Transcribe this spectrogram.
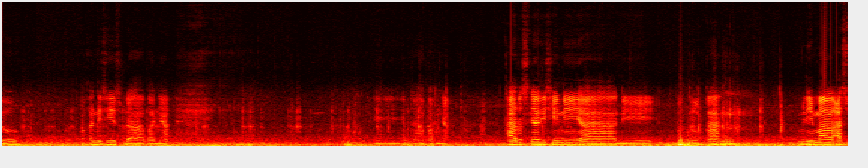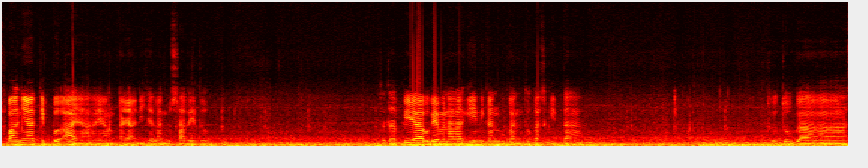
itu bahkan di sini sudah banyak. Ini sudah banyak. Harusnya di sini ya dibetulkan minimal aspalnya tipe A ya yang kayak di jalan besar itu. Tetapi ya bagaimana lagi ini kan bukan tugas kita. Itu tugas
